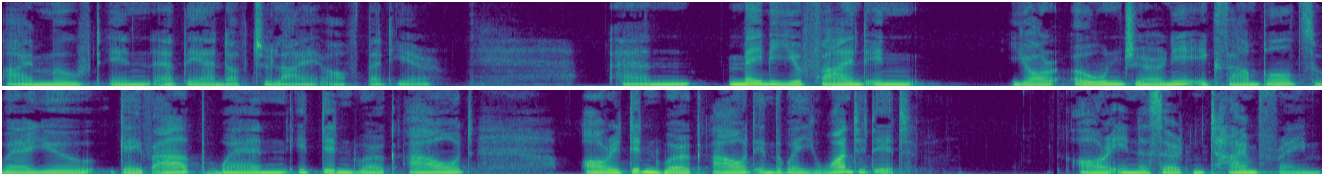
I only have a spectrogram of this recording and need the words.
I moved in at the end of July of that year. And maybe you find in your own journey examples where you gave up when it didn't work out or it didn't work out in the way you wanted it or in a certain time frame.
